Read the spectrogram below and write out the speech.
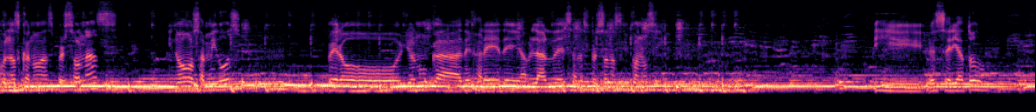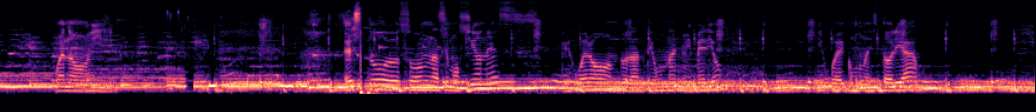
conozca nuevas personas y nuevos amigos, pero yo nunca dejaré de hablarles a las personas que conocí. Y eso sería todo. Bueno, y estos son las emociones que fueron durante un año y medio y fue como una historia y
